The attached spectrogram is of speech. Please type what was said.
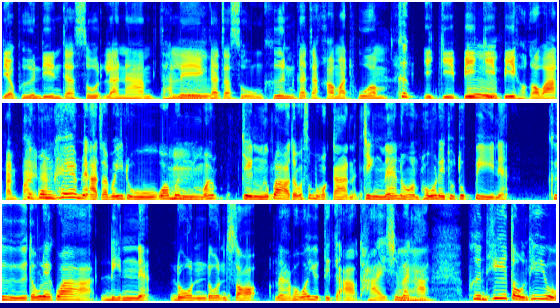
เดี๋ยวพื้นดินจะซุดแล้วน้ำทะเลอืมก็จะสูงขึ้นก็จะเข้ามาท่วมคืออีกกี่ปีอืมกี่ปีเขาก็ว่ากันไปคือกรุนะงเทพเนี่ยอาจจะไม่รู้ว่ามันอืมว่าจริงหรือเปล่าแต่ว่าสมุทรปราการน่ะจริงแน่นอนเพราะว่าในทุกๆ ปีเนี่ย คือต้องเรียกว่าดินเนี่ยโดนโดนเซาะนะคะเพราะว่าอยู่ติดกับอ่าวไทยใช่ไหมคะพื้นที่ตรงที่อยู่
